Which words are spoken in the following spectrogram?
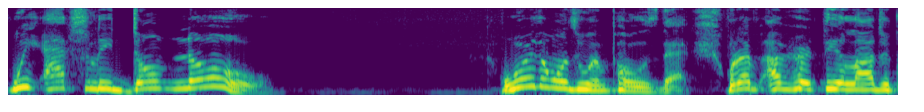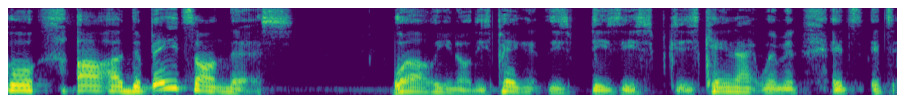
We actually don't know. We're the ones who imposed that. When I've, I've heard theological uh, uh, debates on this, well, you know, these pagan, these, these these these Canaanite women, it's it's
